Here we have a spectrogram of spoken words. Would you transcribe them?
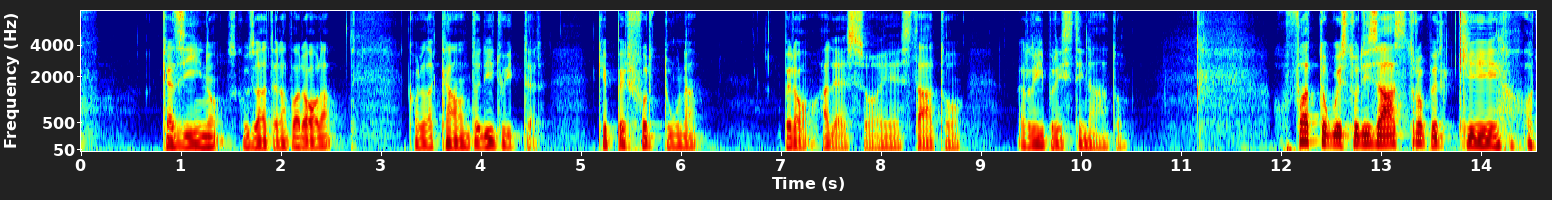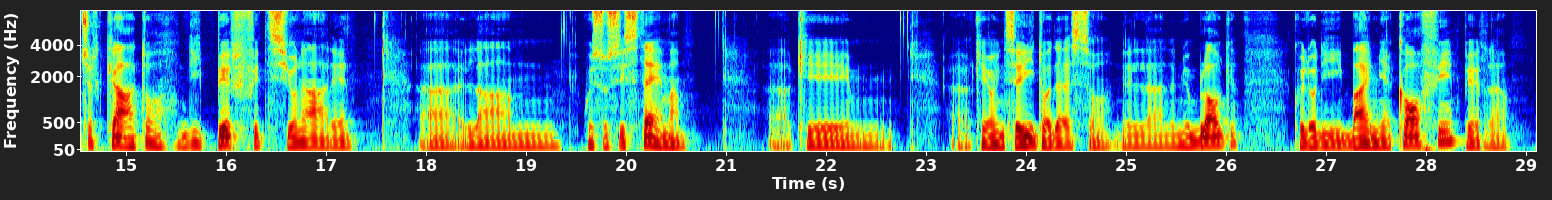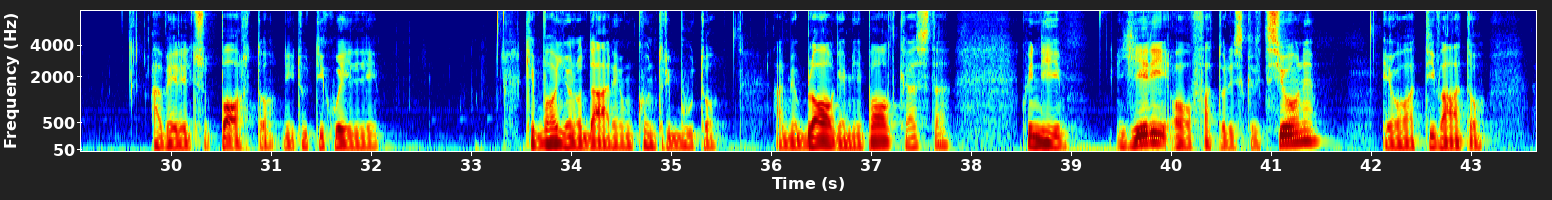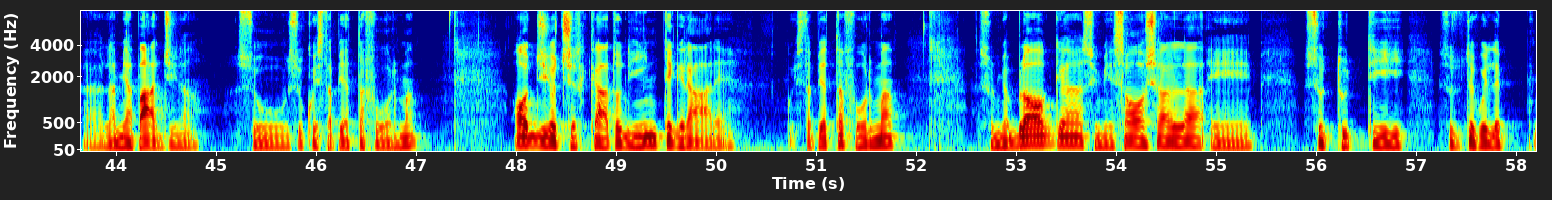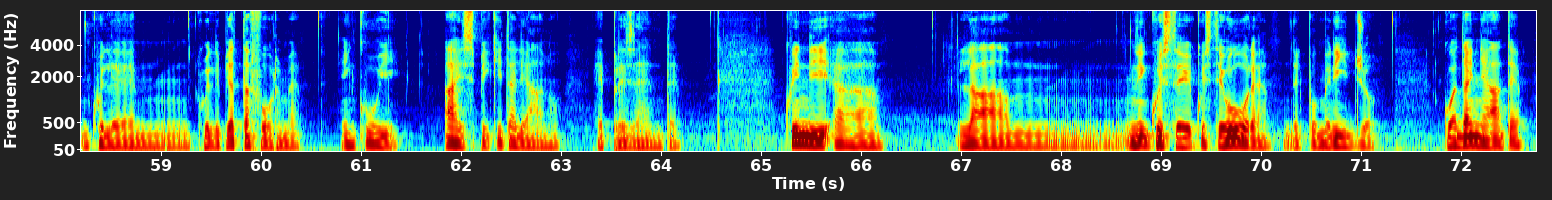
casino, scusate la parola, con l'account di Twitter che per fortuna però adesso è stato ripristinato. Ho fatto questo disastro perché ho cercato di perfezionare uh, la, questo sistema uh, che, uh, che, ho inserito adesso nel, nel, mio blog, quello di Buy Me a Coffee per avere il supporto di tutti quelli che vogliono dare un contributo al mio blog, ai miei podcast. Quindi ieri ho fatto l'iscrizione e ho attivato eh, la mia pagina su, su questa piattaforma. Oggi ho cercato di integrare questa piattaforma sul mio blog, sui miei social e su, tutti, su tutte quelle, quelle, quelle piattaforme in cui iSpeak Italiano è presente. Quindi eh, la, mm, in queste, queste ore del pomeriggio guadagnate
